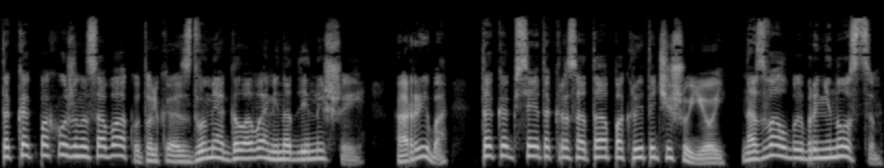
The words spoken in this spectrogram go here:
так как похожа на собаку, только с двумя головами на длинной шее, а рыба, так как вся эта красота покрыта чешуей, назвал бы броненосцем,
